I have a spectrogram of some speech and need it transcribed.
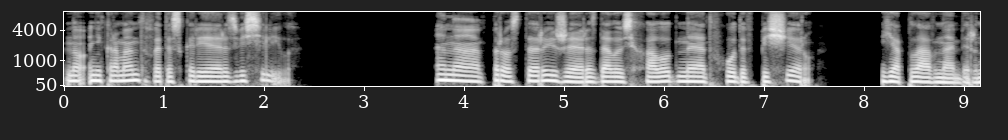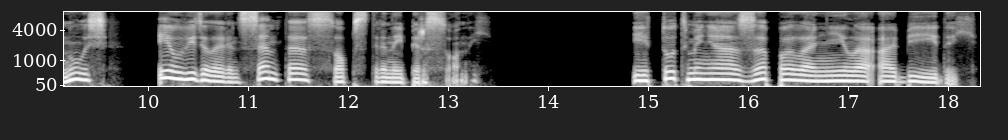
Но некромантов это скорее развеселило. Она просто рыжая, раздалось холодное от входа в пещеру. Я плавно обернулась и увидела Винсента собственной персоной. И тут меня заполонило обидой.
